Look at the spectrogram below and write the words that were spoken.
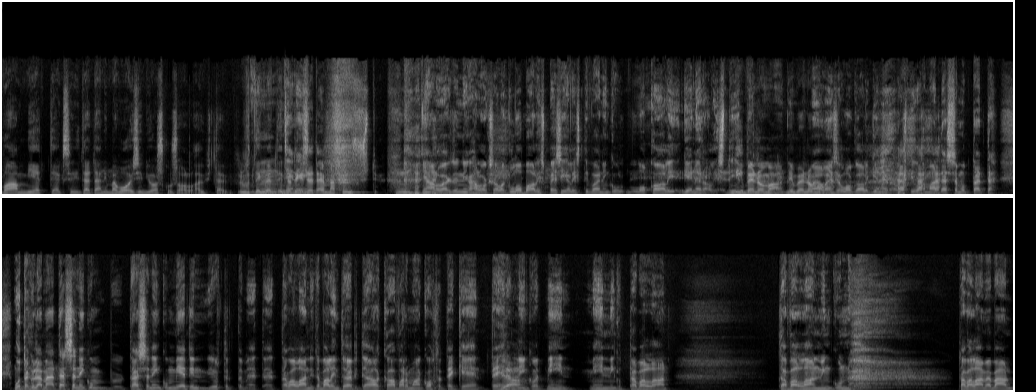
vaan miettiäkseni tätä, niin mä voisin joskus olla yhtä. Mutta niin, Mm, mm, niin, niin, niin. se, että en mä pysty. Mm. Ja haluatko, niin haluatko olla globaali spesialisti vai niin kuin lokaali generalisti? Nimenomaan, Mä- nimenomaan. Mä olen se lokaali generalisti varmaan tässä, mutta, että, mutta kyllä mä tässä, niin kuin, tässä niin kuin mietin just, että, että, että, tavallaan niitä valintoja pitää alkaa varmaan kohta tekee, tehdä, niin kuin, että mihin, mihin niin kuin tavallaan, tavallaan niin kuin, tavallaan mä vaan,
